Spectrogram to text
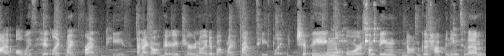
I always hit like my front teeth and I got very paranoid about my front teeth like chipping or something not good happening to them.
